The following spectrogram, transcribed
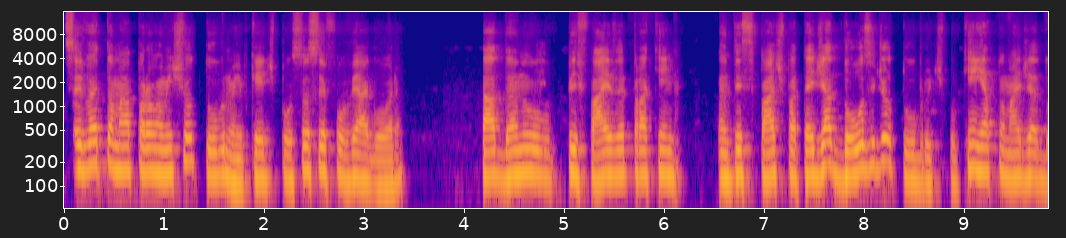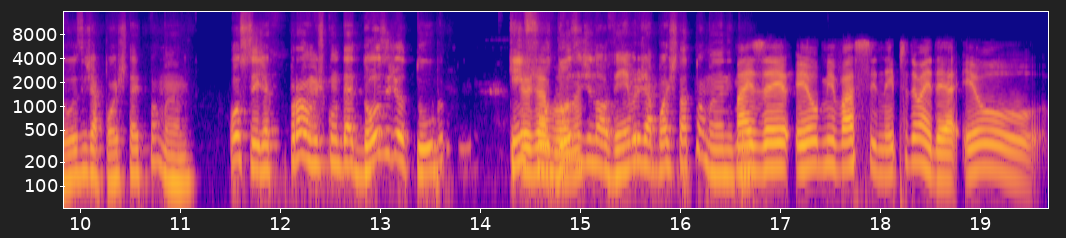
Você vai tomar provavelmente em outubro, mesmo. Porque, tipo, se você for ver agora, tá dando Pfizer pra quem antecipar, tipo, até dia 12 de outubro. Tipo, quem ia tomar dia 12 já pode estar tomando. Ou seja, provavelmente quando der 12 de outubro, quem Eu já for vou, 12 né? de novembro já pode estar tomando. então. Mas eu, eu me vacinei, pra você ter uma ideia, eu.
